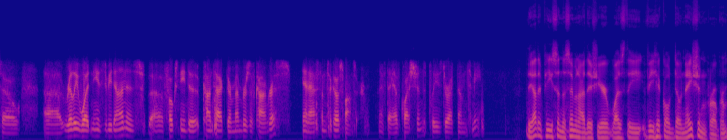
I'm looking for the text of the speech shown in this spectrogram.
So, uh, really, what needs to be done is uh, folks need to contact their members of Congress and ask them to co sponsor. If they have questions, please direct them to me. The other piece in the seminar this year was the vehicle donation program,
